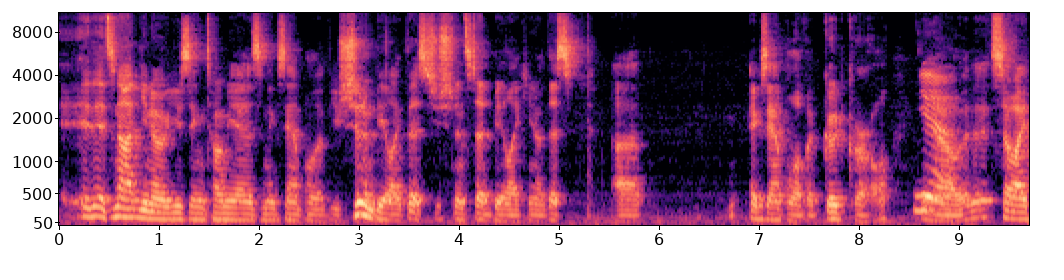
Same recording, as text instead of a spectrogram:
it, it's not you know using Tomie as an example of you shouldn't be like this you should instead be like you know this uh, example of a good girl you Yeah. know? so I,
